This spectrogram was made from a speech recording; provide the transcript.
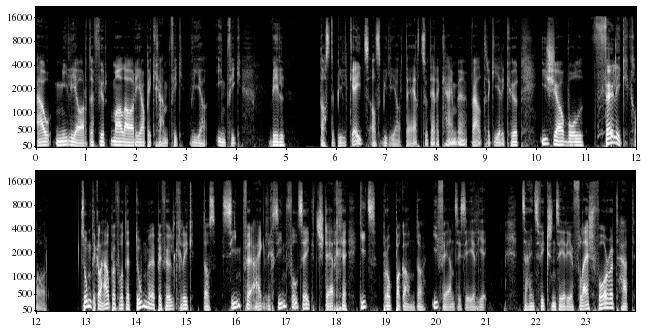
auch Milliarden für Malaria-Bekämpfung via Impfung. Weil, dass der Bill Gates als Milliardär zu der geheimen Weltregierung gehört, ist ja wohl völlig klar. Zum den Glauben von der dummen Bevölkerung, dass Simpfen eigentlich sinnvoll sei, zu stärken, gibt es Propaganda in Fernsehserien, die Science-Fiction-Serie Flash Forward hat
